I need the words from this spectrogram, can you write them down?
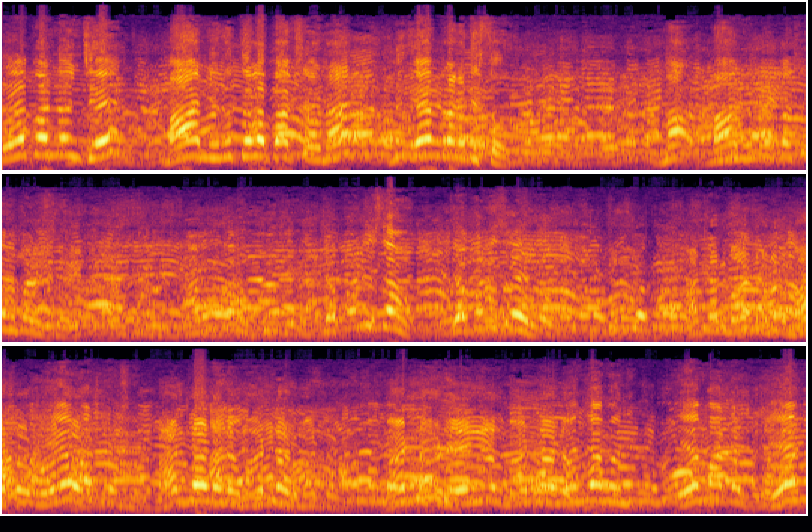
రేపటి నుంచి మా నిరుద్యోగ పక్షాన నువ్వేం ప్రకటిస్తావు మా మా నిరుద్యోగ పక్షాన ప్రకటిస్తావు. చెప్పండి సార్ చెప్పండి సార్ ఏం మాట్లాడు? మాట్లాడు మాట్లాడు మాట్లాడు మాట్లాడు ఏం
